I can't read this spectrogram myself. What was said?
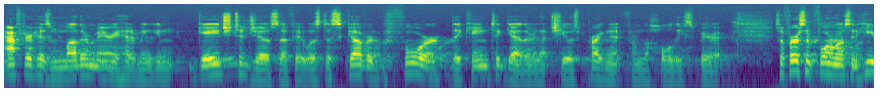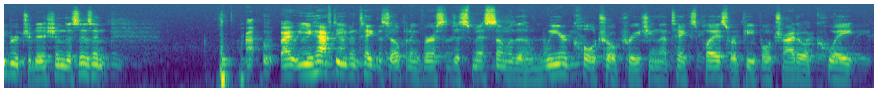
After his mother Mary had been engaged to Joseph, it was discovered before they came together that she was pregnant from the Holy Spirit. So, first and foremost, in Hebrew tradition, this isn't you have to even take this opening verse to dismiss some of the weird cultural preaching that takes place where people try to equate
